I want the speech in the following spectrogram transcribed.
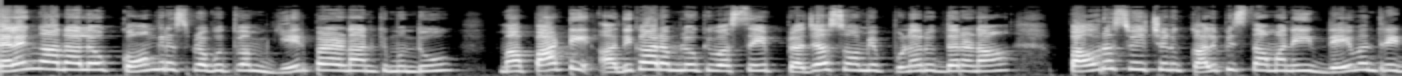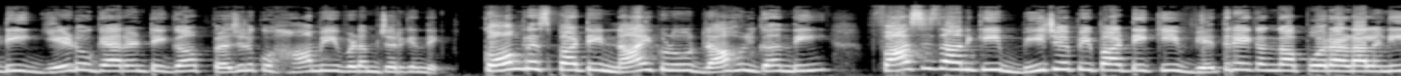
తెలంగాణలో కాంగ్రెస్ ప్రభుత్వం ఏర్పడడానికి ముందు మా పార్టీ అధికారంలోకి వస్తే ప్రజాస్వామ్య పునరుద్ధరణ పౌర స్వేచ్ఛను కల్పిస్తామని రేవంత్ రెడ్డి ఏడో గ్యారంటీగా ప్రజలకు హామీ ఇవ్వడం జరిగింది. కాంగ్రెస్ పార్టీ నాయకుడు రాహుల్ గాంధీ ఫాసిజానికి బీజేపీ పార్టీకి వ్యతిరేకంగా పోరాడాలని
